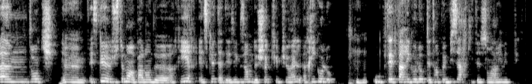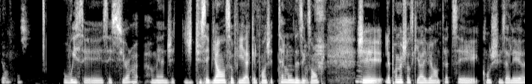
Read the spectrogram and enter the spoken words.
Euh, donc, euh, est-ce que justement en parlant de rire, est-ce que tu as des exemples de chocs culturels rigolos Ou peut-être pas rigolo, peut-être un peu bizarre qui te sont arrivés depuis que tu es en France? Oui, c'est sûr. Oh man, tu sais bien, Sophie, à quel point j'ai tellement des exemples. J'ai La première chose qui est arrivée en tête, c'est quand je suis allée à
